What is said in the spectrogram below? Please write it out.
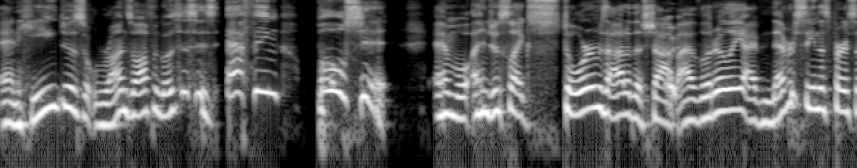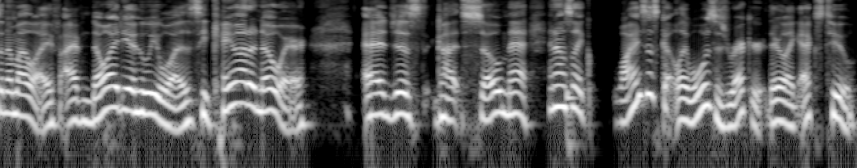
And he just runs off and goes, "This is effing bullshit." and and just like storms out of the shop. I literally I've never seen this person in my life. I have no idea who he was. He came out of nowhere and just got so mad. And I was like, why is this guy like what was his record? They're like X2.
